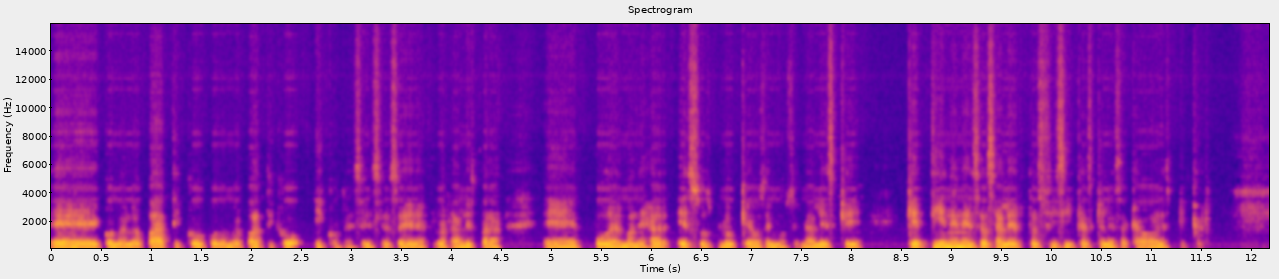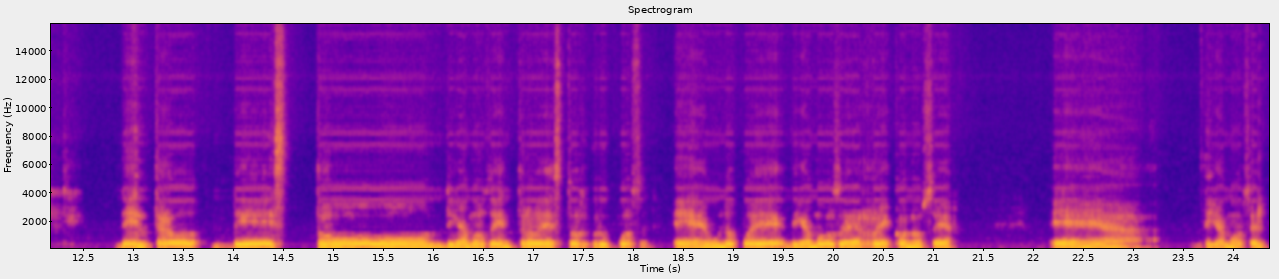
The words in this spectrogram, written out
eh, con alopático, con homeopático y con esencias eh, florales para eh, poder manejar esos bloqueos emocionales que, que tienen esas alertas físicas que les acabo de explicar. Dentro de digamos, dentro de estos grupos, uno puede, digamos, reconocer, digamos, el,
